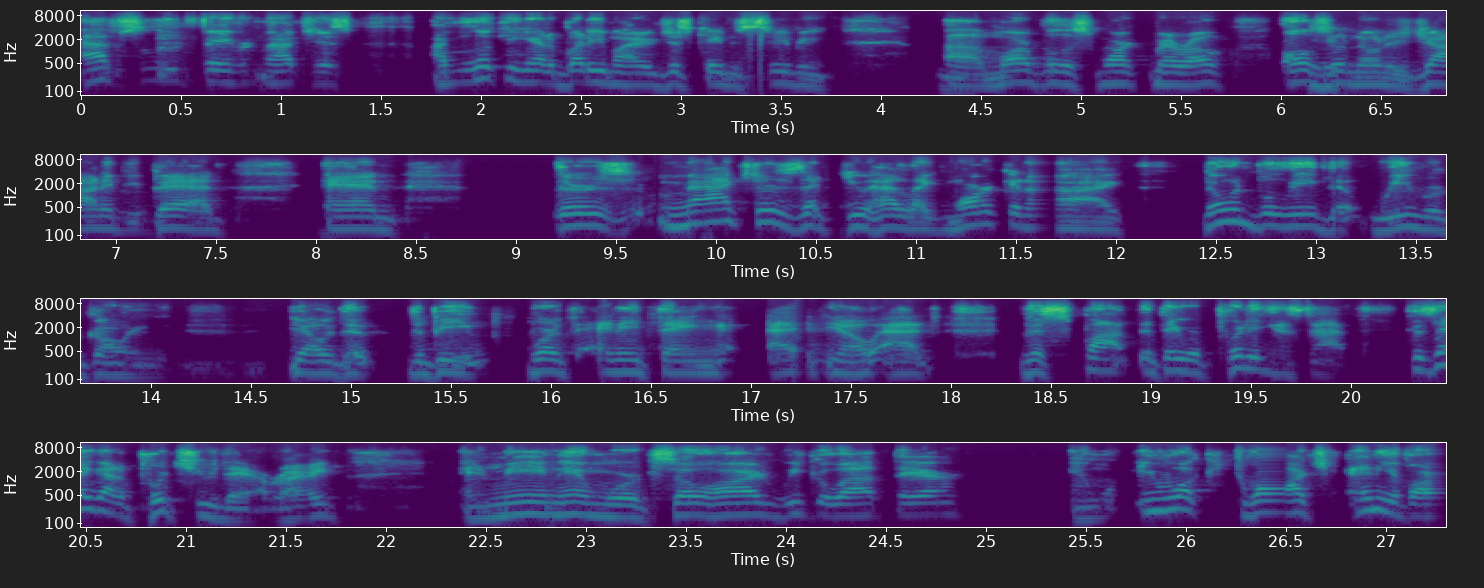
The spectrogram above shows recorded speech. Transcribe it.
absolute favorite matches. I'm looking at a buddy of mine who just came to see me, uh, mm-hmm. marvelous Marc Mero, also mm-hmm. known as Johnny B. Badd, and there's matches that you had like Mark and I. No one believed that we were going you know, to, to be worth anything at, you know, at the spot that they were putting us at, because they got to put you there, right? And me and him work so hard. We go out there and you walk, watch any of our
